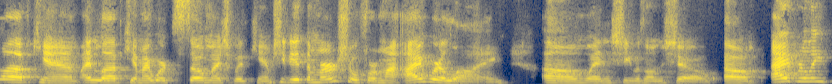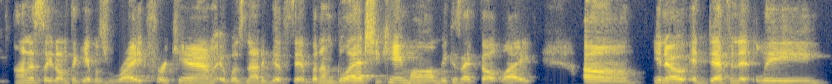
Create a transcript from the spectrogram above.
love Kim. I love Kim. I worked so much with Kim. She did the commercial for my eyewear line um, when she was on the show. Um, I really honestly don't think it was right for Kim. It was not a good fit, but I'm glad she came on because I felt like, um, you know, it definitely,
